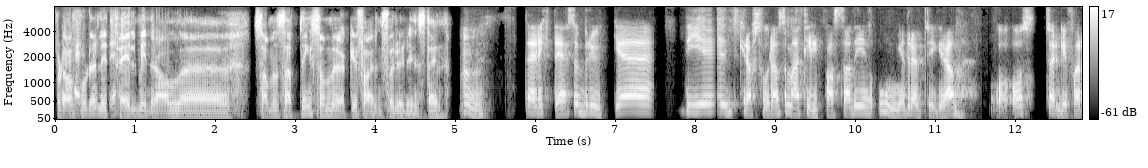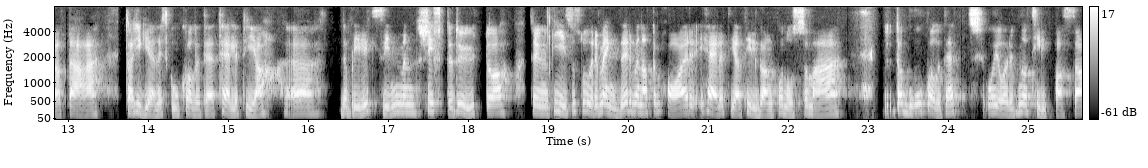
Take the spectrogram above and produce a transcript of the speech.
for da får du en litt feil mineralsammensetning som øker faren for urinstein. Mm, det er riktig. Så bruke de kraftfôrene som er tilpassa de unge drøvtyggerne, og, og, sørge for at det er ta hygienisk god kvalitet hele tida. Eh, det blir litt svinn, men skifte det ut. og Trenger ikke gi så store mengder, men at de har hele tida tilgang på noe som er av god kvalitet og i orden og tilpassa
